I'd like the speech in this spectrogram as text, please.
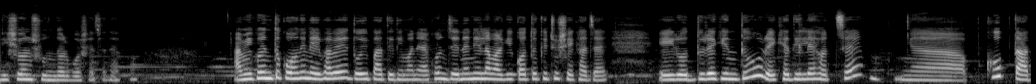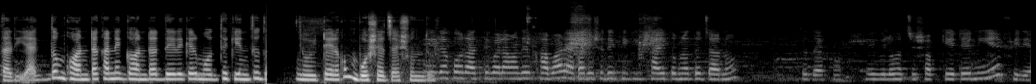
ভীষণ সুন্দর বসেছে, দেখো। আমি কিন্তু কোনোদিন এইভাবে দই পাতিনি। মানে এখন জেনে নিলাম আর কি কত কিছু শেখা যায়। এই রোদ্দুরে কিন্তু রেখে দিলে হচ্ছে খুব তাড়াতাড়ি। একদম ঘন্টাখানেক, ঘণ্টার দেড়েকের মধ্যে কিন্তু দইটা এরকম বসে যায় সুন্দর। দেখো, রাত্রিবেলা আমাদের খাবার। একাদশীতে কী কী খাই তোমরা তো জানো। তো দেখো, এগুলো হচ্ছে সব কেটে নিয়ে ফিরে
